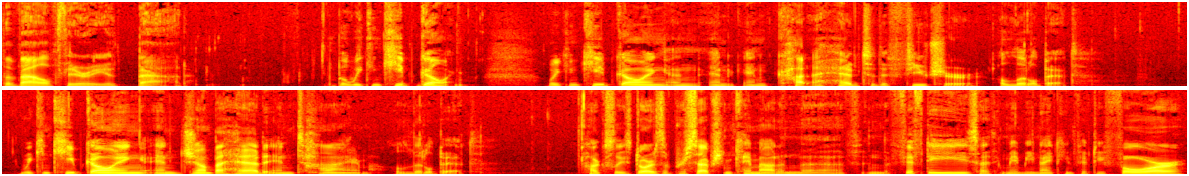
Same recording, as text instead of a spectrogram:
the valve theory is bad. But we can keep going. We can keep going and, and, and cut ahead to the future a little bit. We can keep going and jump ahead in time a little bit. Huxley's Doors of Perception came out in the in the 50s, I think maybe 1954.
